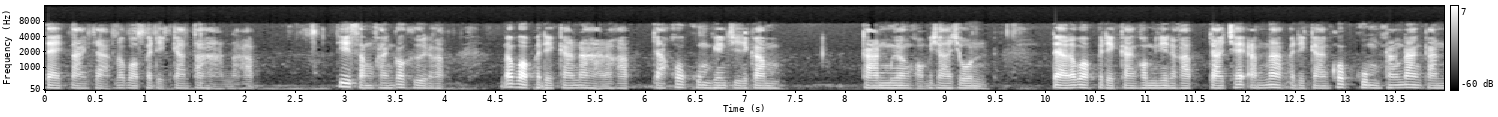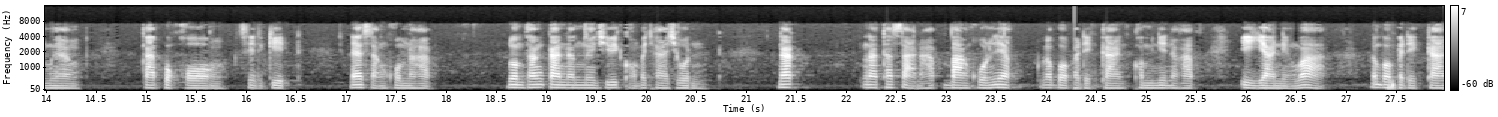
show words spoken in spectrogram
แตกต่างจากระบอบเผด็จการทหารนะครับ ที่สำคัญก็คือนะครับ ระบอบเผด็จการทหารนะครับจะควบคุมเพียงกิจกรรม การเมืองของประชาชน แต่ระบอบเผด็จการคอมมิวนิสต์นะครับ จะใช้อำนาจเผด็จการควบคุมทั้งด้านการเมือง การปกครอง เศรษฐกิจ และสังคมนะครับ รวมทั้งการดำเนินชีวิตของประชาชน นักรัฐศาสตร์นะครับ บางคนเรียกระบอบเผด็จการคอมมิวนิสต์นะครับ อีกอย่างหนึ่งว่าระบอบเผด็จการ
